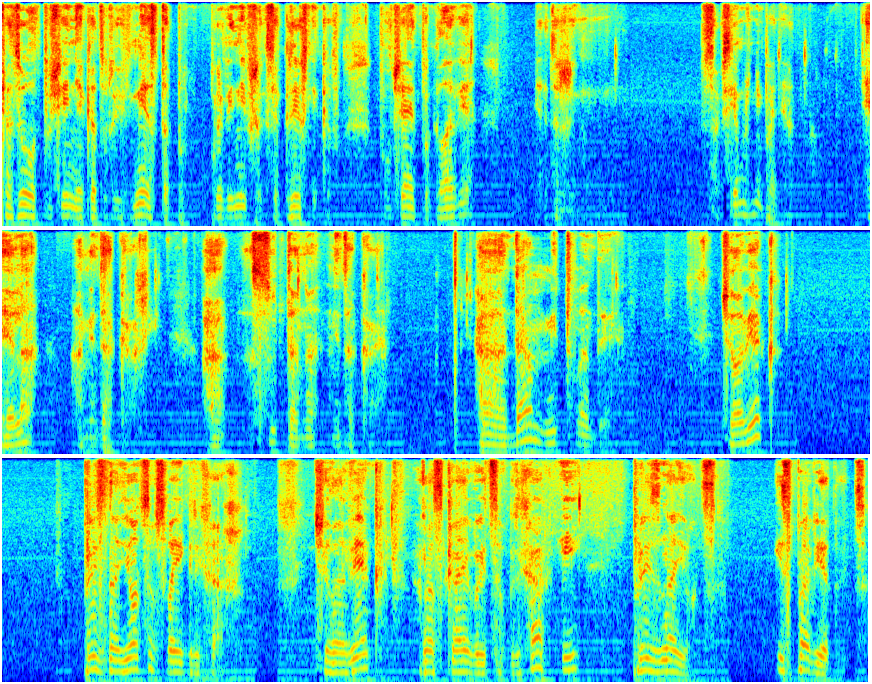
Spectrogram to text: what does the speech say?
козел отпущения, который вместо провинившихся грешников получает по голове, это же совсем же непонятно. Эла Амидакахи. А суть-то она не такая. Адам Митваде. Человек признается в своих грехах. Человек раскаивается в грехах и признается, исповедуется.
